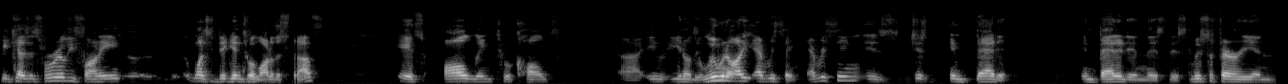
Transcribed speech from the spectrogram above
because it's really funny uh, once you dig into a lot of the stuff. It's all linked to occult uh, you you know the Illuminati, everything, everything is just embedded, embedded in this this Luciferian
